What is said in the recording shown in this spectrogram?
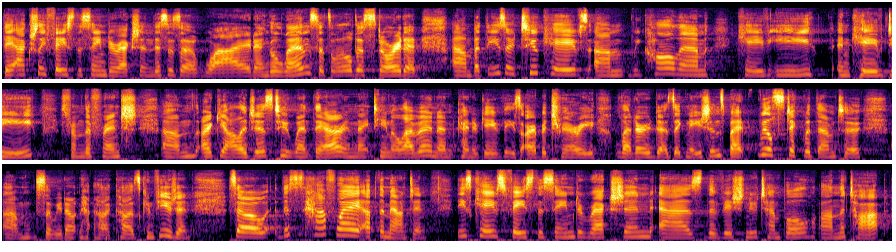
They actually face the same direction. This is a wide angle lens, so it's a little distorted. Um, but these are two caves. Um, we call them Cave E and Cave D. It's from the French um, archaeologist who went there in 1911 and kind of gave these arbitrary letter designations, but we'll stick with them to, um, so we don't uh, cause confusion. So this is halfway up the mountain. These caves face the same direction as the Vishnu temple on the top.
